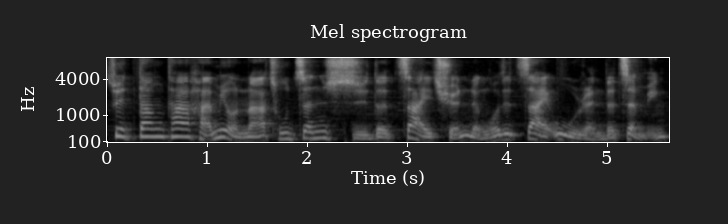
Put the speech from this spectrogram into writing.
所以当他还没有拿出真实的债权人或是债务人的证明，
